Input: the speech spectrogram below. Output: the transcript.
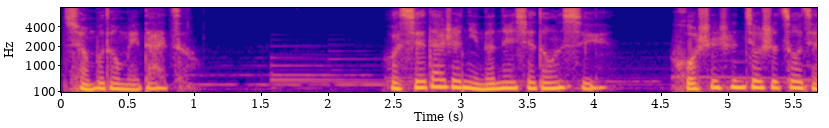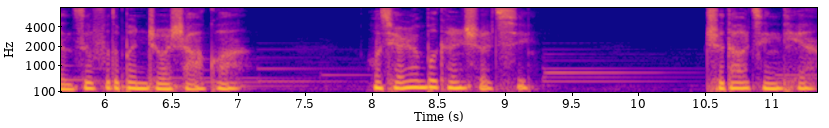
全部都没带走。我携带着你的那些东西，活生生就是作茧自缚的笨拙傻瓜，我全然不肯舍弃。直到今天，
